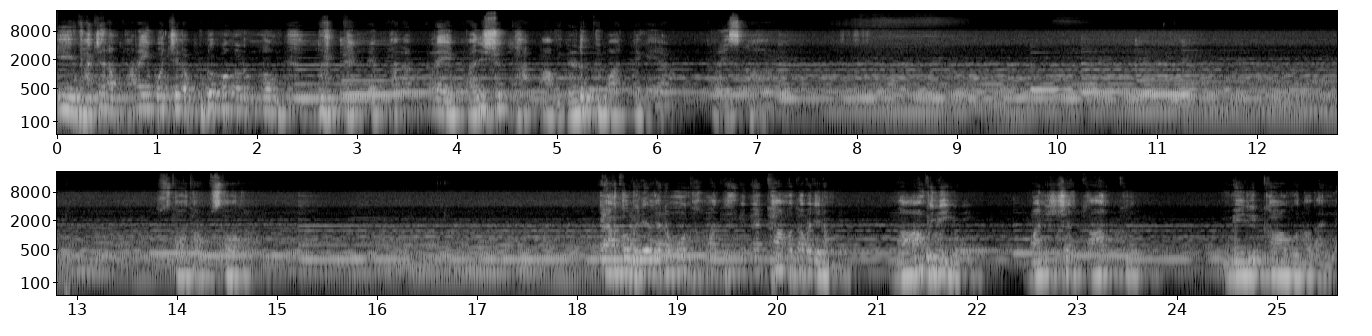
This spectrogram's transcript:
ഈ വചനം പറയുമ്പോൾ ചില കുടുംബങ്ങളിൽ നിന്നും ദുഷ്ടന്റെ ഫലങ്ങളെ പരിശുദ്ധാത്മാവ് എടുത്തു മാറ്റുകയാണ്. Praise സ്തോത്രം. യാക്കോബ് ലേഖനം മൂന്നാം അധ്യായം എട്ടാമത്തെ വചനം. നാവിനെയോ മനുഷ്യർക്കാർക്കും മെരുക്കാവുന്നതല്ല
